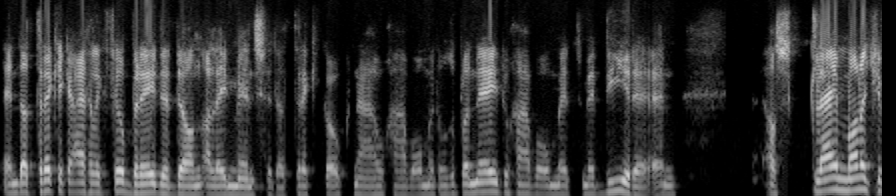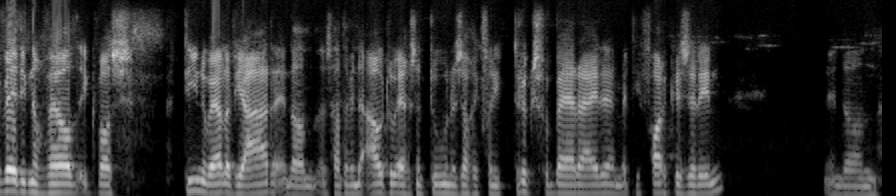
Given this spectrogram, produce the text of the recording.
En dat trek ik eigenlijk veel breder dan alleen mensen. Dat trek ik ook naar hoe gaan we om met onze planeet, hoe gaan we om met, met dieren. En als klein mannetje weet ik nog wel, ik was tien of elf jaar. En dan zaten we in de auto ergens naartoe en dan zag ik van die trucks voorbij rijden met die varkens erin. En dan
